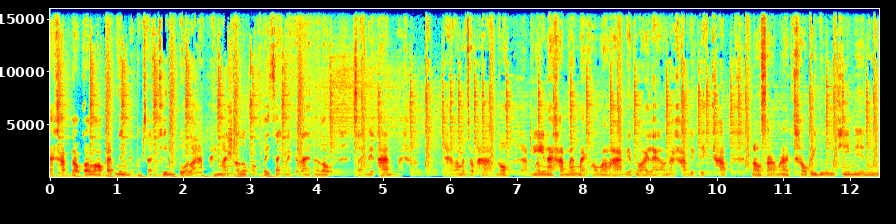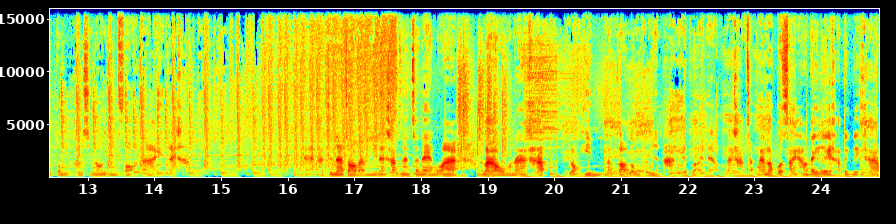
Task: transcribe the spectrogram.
นะครับ เราก็รอแป๊บหนึ่งเดี๋ยวมันจะขึ้นตัวรหัสให้ใหม่แล้วเราก็ค่อยใส่ใหม่ก็ได้ถ้าเราใส่ไม่ทันนะครับาแล้วมันจะผ่านเนาะแบบนี้นะครับนั่นหมายความว่าผ่านเรียบร้อยแล้วนะครับ เด็กๆครับ เราสามารถเข้าไปดูที่เมนูตรง personal info ได้นะครับอ่าถ้าขึ้นหน้าจอแบบนี้นะครับ นั่นแสดงว่าเรานะครับล็อกอินแล้วก็ลงทะเบียนผ่านเรียบร้อยแล้วนะครับ จากนั้นเรากด sign out ได้เลยครับ เด็กๆครับ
